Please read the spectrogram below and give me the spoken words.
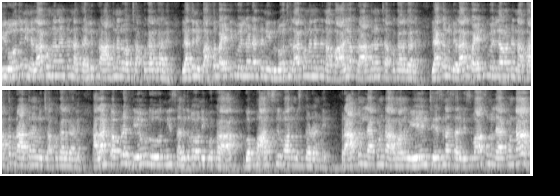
ఈ రోజు నేను ఎలాగున్నానంటే నా తల్లి ప్రార్థనను వారు చెప్పగలగాలి. లేకపోతే నీ భర్త బయటికి వెళ్ళాడంటే నేను రోజు ఎలాగున్నానంటే నా భార్య ప్రార్థనను చెప్పగలగాలి. లేక నువ్వు ఎలాగ బయటికి వెళ్ళావంటే నా భర్త ప్రార్థన నువ్వు చెప్పగలగాలి. అలాంటప్పుడే దేవుడు నీ సన్నిధిలో నీకు ఒక గొప్ప ఆశీర్వాదం ఇస్తాడండి. ప్రార్థన లేకుండా మనం ఏం చేసినా సరే విశ్వాసం లేకుండా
